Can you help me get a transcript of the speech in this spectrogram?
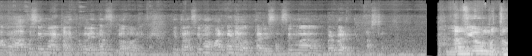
ಆಮೇಲೆ ಅದು ಸಿನಿಮಾ ಹಿಟ್ ಆಯ್ತು ಅಂದ್ರೆ ಇನ್ನೊಂದು ಸಿನಿಮಾ ಈ ತರ ಸಿನಿಮಾ ಮಾಡ್ಕೊಂಡೇ ಹೋಗ್ತಾರೆ ಸರ್. ಸಿನಿಮಾ ಬಿಡಬೇಡಿ ಅಷ್ಟೇ. ಲವ್ ಯು ಮುದ್ದು.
